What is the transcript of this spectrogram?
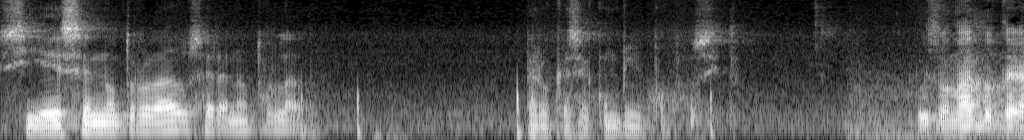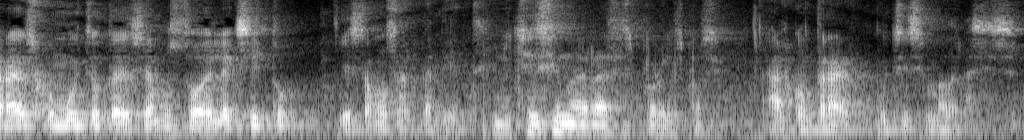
Si es en otro lado, será en otro lado. Pero que se cumpla el propósito. Pues Donaldo, te agradezco mucho, te deseamos todo el éxito y estamos al pendiente. Muchísimas gracias por el espacio. Al contrario, muchísimas gracias.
